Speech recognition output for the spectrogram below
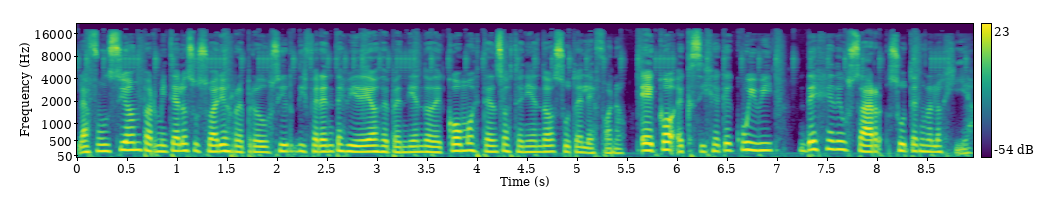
La función permite a los usuarios reproducir diferentes videos dependiendo de cómo estén sosteniendo su teléfono. Echo exige que Quibi deje de usar su tecnología.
